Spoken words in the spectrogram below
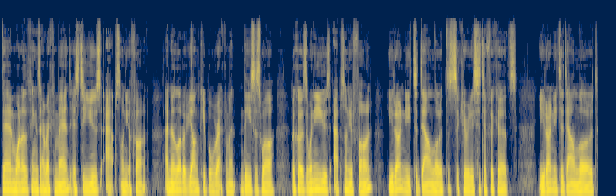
then one of the things I recommend is to use apps on your phone. And a lot of young people recommend these as well because when you use apps on your phone, you don't need to download the security certificates. You don't need to download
